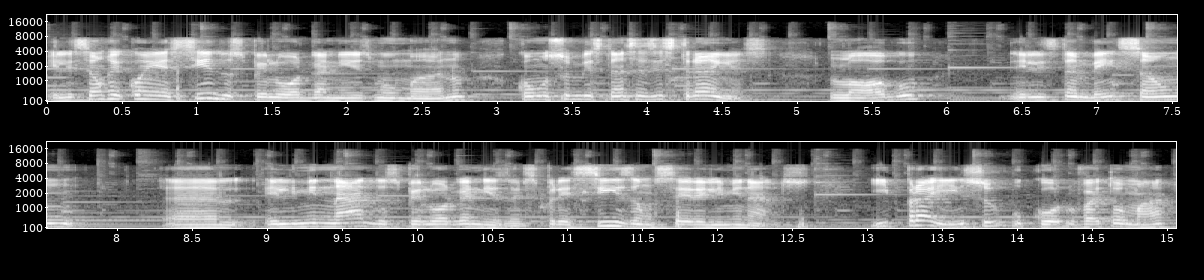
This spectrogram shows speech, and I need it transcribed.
eles são reconhecidos pelo organismo humano como substâncias estranhas. Logo, eles também são é, eliminados pelo organismo, eles precisam ser eliminados. E para isso, o corpo vai tomar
